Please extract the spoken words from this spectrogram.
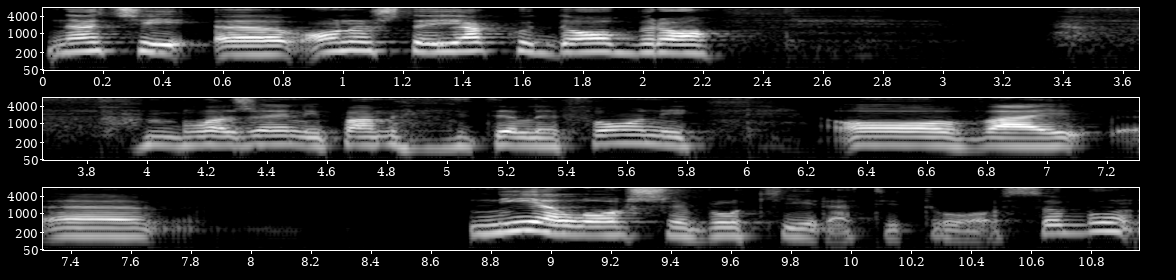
Znači, e, ono što je jako dobro, blaženi pametni telefoni, ovaj, e, nije loše blokirati tu osobu.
